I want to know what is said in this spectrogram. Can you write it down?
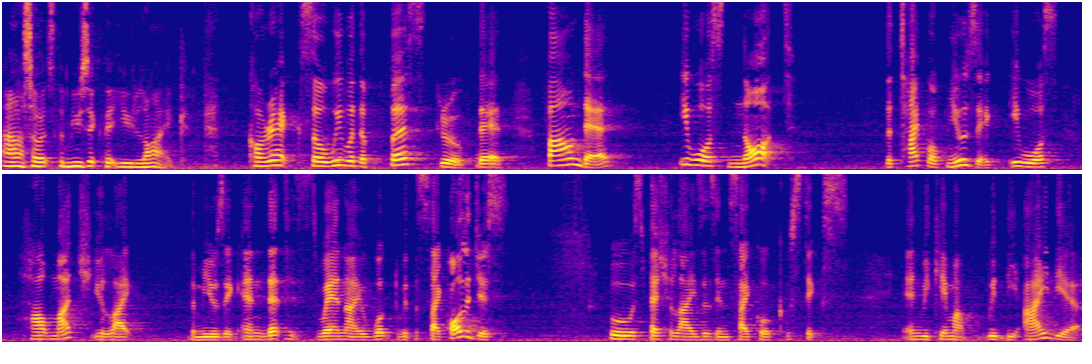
Ah, so it's the music that you like. Correct. So we were the first group that found that it was not the type of music, it was how much you like the music. And that is when I worked with a psychologist who specializes in psychoacoustics. And we came up with the idea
